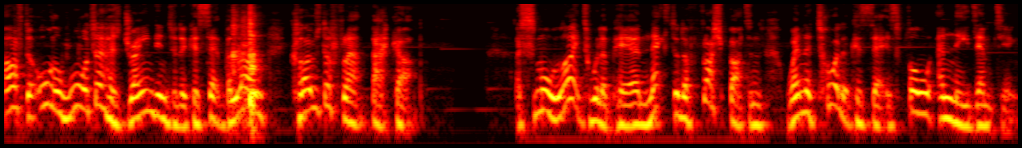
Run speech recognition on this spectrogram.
After all the water has drained into the cassette below, close the flap back up. A small light will appear next to the flush button when the toilet cassette is full and needs emptying.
